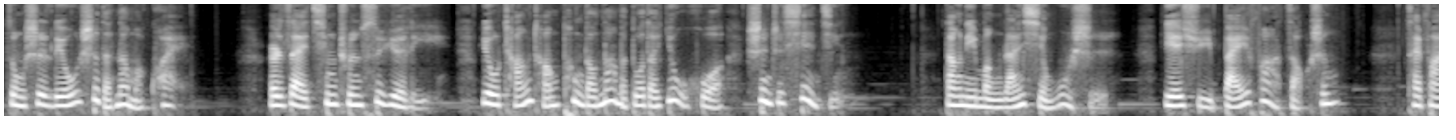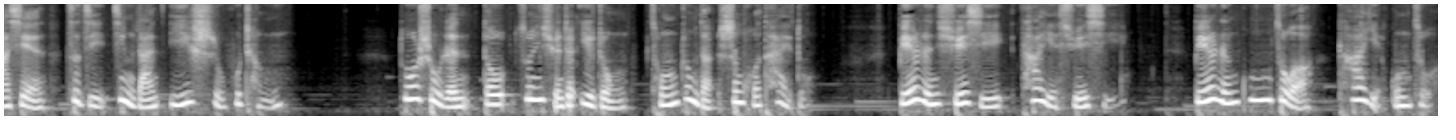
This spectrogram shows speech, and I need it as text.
总是流逝的那么快，而在青春岁月里，又常常碰到那么多的诱惑甚至陷阱。当你猛然醒悟时，也许白发早生，才发现自己竟然一事无成。多数人都遵循着一种从众的生活态度，别人学习他也学习，别人工作他也工作，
